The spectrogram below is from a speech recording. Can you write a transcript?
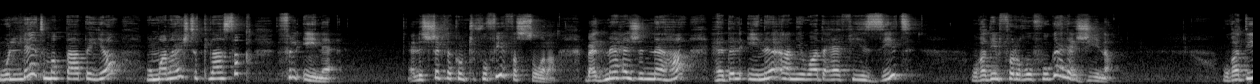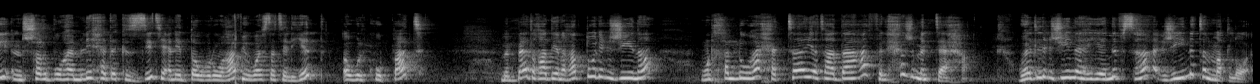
ولات مطاطية وما راهيش تتلاصق في الإناء. على الشكل راكم تشوفوا فيه في الصورة. بعد ما عجناها هذا الإناء راني واضعة فيه الزيت وغادي نفرغوا فوقه العجينة. وغادي نشربوها مليح هذاك الزيت يعني تدوروها بواسطة اليد أو الكوبات. من بعد غادي نغطوا العجينة ونخلوها حتى يتضاعف الحجم نتاعها. وهذه العجينة هي نفسها عجينه المطلوع.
